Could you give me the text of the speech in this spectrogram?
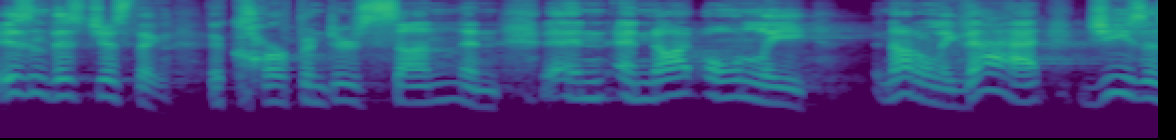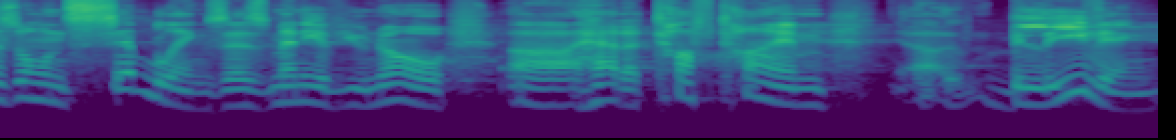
Isn't this just the, the carpenter's son? And, and, and not only not only that, Jesus' own siblings, as many of you know, uh, had a tough time uh, believing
